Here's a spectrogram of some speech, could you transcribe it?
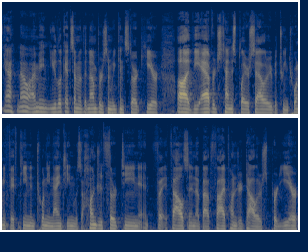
Yeah, no, I mean, you look at some of the numbers, and we can start here. Uh, the average tennis player salary between 2015 and 2019 was 113,000, about $500 per year,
